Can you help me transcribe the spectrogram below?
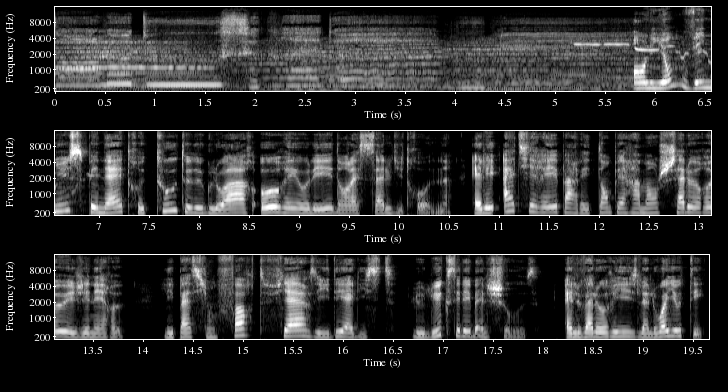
dans le doux secret de. En Lion, Vénus pénètre toute de gloire auréolée dans la salle du trône. Elle est attirée par les tempéraments chaleureux et généreux, les passions fortes, fières et idéalistes, le luxe et les belles choses. Elle valorise la loyauté,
